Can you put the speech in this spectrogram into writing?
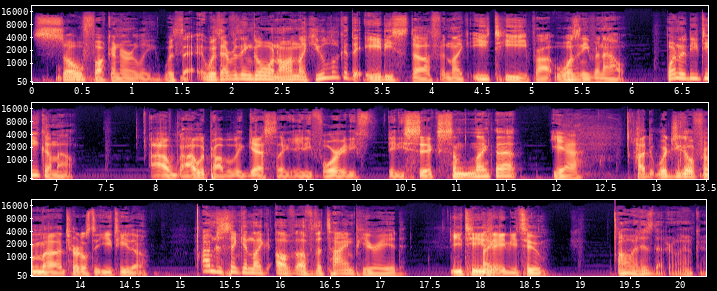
so fucking early with with everything going on. Like you look at the 80s stuff, and like ET wasn't even out. When did ET come out? I, I would probably guess like 84, 80, 86, something like that. Yeah, How, where'd you go from uh, Turtles to ET though? I'm just thinking like of of the time period. ET is Like- 82. Oh, it is that early. Okay.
